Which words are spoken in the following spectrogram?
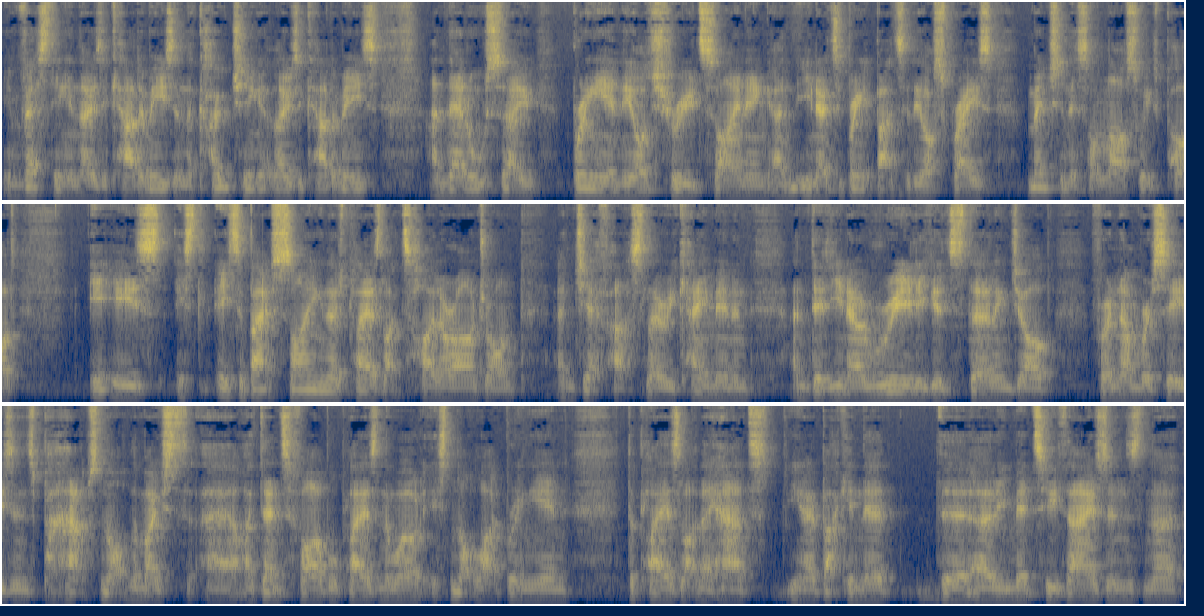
investing in those academies and the coaching at those academies, and then also bringing in the odd shrewd signing. And you know, to bring it back to the Ospreys, mentioned this on last week's pod. It is it's, it's about signing those players like Tyler Ardron and Jeff Hassler, who came in and, and did you know a really good sterling job for a number of seasons. Perhaps not the most uh, identifiable players in the world. It's not like bringing in the players like they had you know back in the the early mid two thousands and the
